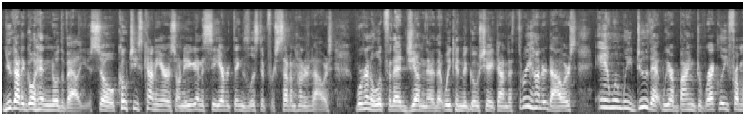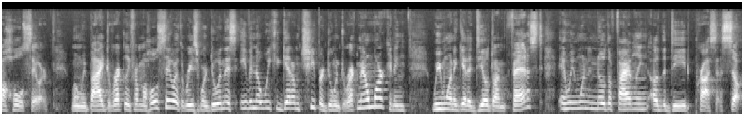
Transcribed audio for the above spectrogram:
you got to go ahead and know the value. So Cochise County, Arizona, you're going to see everything's listed for $700. We're going to look for that gem there that we can negotiate down to $300. And when we do that, we are buying directly from a wholesaler. When we buy directly from a wholesaler, the reason we're doing this, even though we could get them cheaper doing direct mail marketing, we want to get a deal done fast and we want to know the filing of the deed process. So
